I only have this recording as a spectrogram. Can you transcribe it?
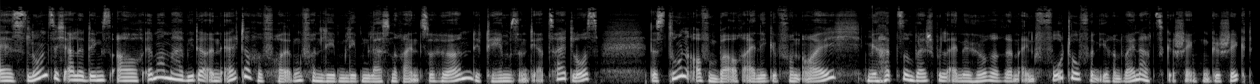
Es lohnt sich allerdings auch immer mal wieder in ältere Folgen von Leben leben lassen reinzuhören. Die Themen sind ja zeitlos. Das tun offenbar auch einige von euch. Mir hat zum Beispiel eine Hörerin ein Foto von ihren Weihnachtsgeschenken geschickt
